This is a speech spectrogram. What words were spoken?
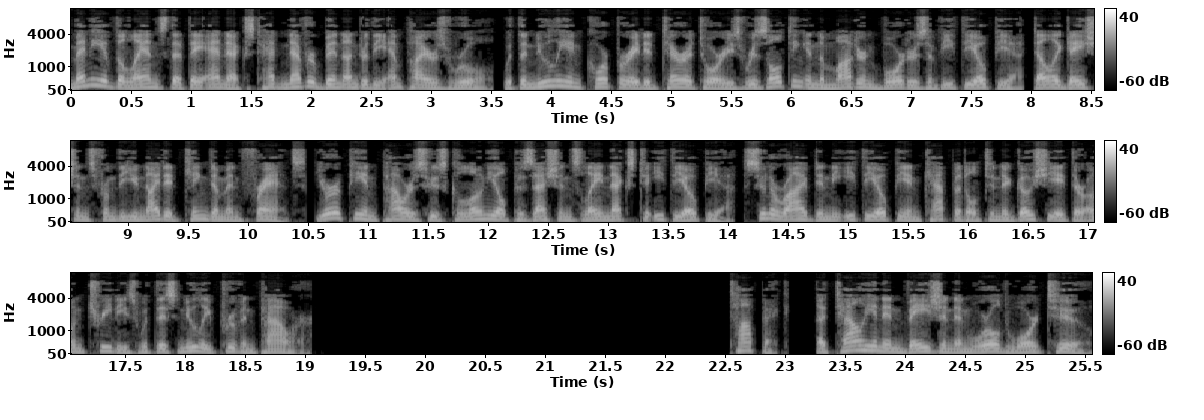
Many of the lands that they annexed had never been under the empire's rule, with the newly incorporated territories resulting in the modern borders of Ethiopia. Delegations from the United Kingdom and France, European powers whose colonial possessions lay next to Ethiopia, soon arrived in the Ethiopian capital to negotiate their own treaties with this newly proven power. Topic: Italian invasion and World War II.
